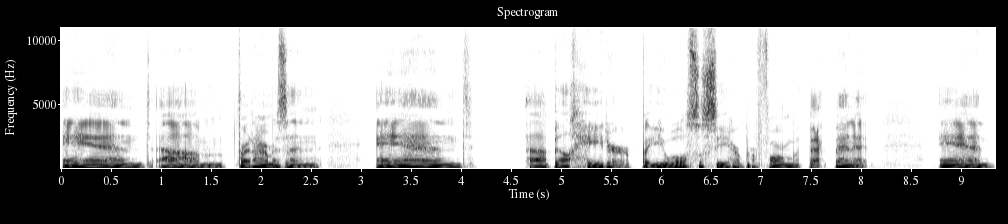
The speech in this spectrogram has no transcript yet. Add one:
and um, Fred Armisen and uh, Bill Hader, but you also see her perform with Beck Bennett and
